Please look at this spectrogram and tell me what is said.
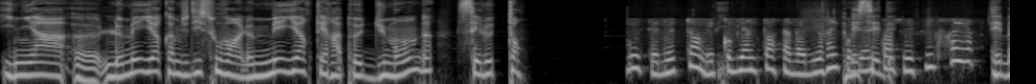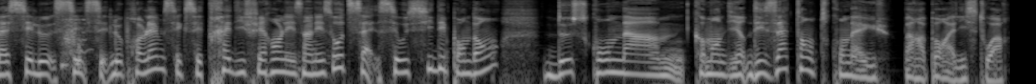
il y a euh, le meilleur, comme je dis souvent, hein, le meilleur thérapeute du monde, c'est le temps. Oui, c'est le temps, mais combien de temps ça va durer? Combien de temps je vais souffrir? Eh ben, c'est le, c'est, le problème, c'est que c'est très différent les uns les autres. c'est aussi dépendant de ce qu'on a, comment dire, des attentes qu'on a eues par rapport à l'histoire.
